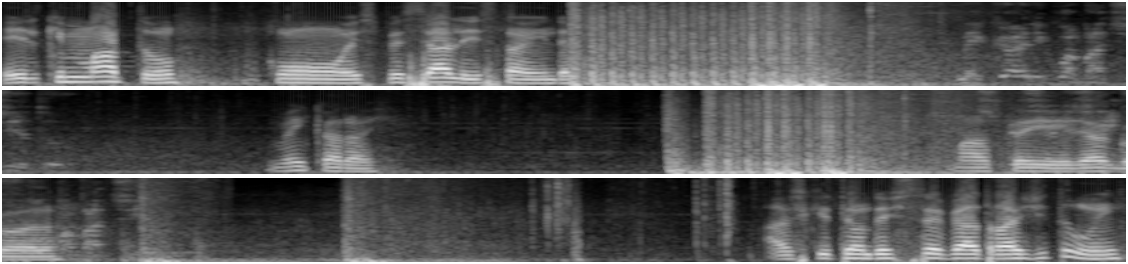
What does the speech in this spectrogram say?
Ele que me matou. Com especialista ainda. Mecânico abatido. Vem, carai. Matei ele agora. Acho que tem um deixa você ver atrás de tu, hein?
